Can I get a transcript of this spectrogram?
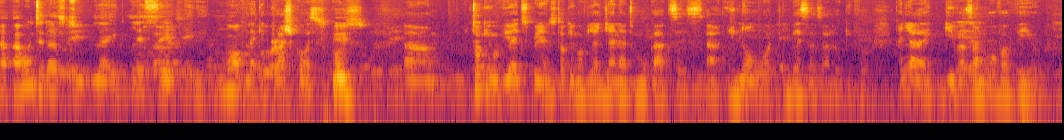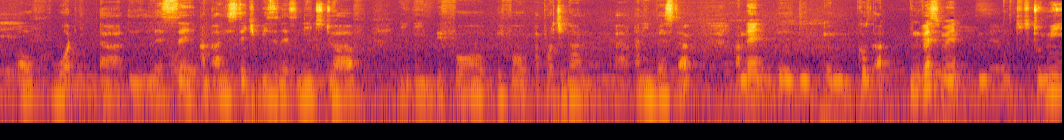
uh, I wanted us to like let's say a, more of like a crash course. Because um, talking of your experience, talking of your journey at Imuka Access, uh, you know what investors are looking for. Can you like give us an overview of what uh, let's say an early stage business needs to have in, in before before approaching an uh, an investor, and then because uh, investment to me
